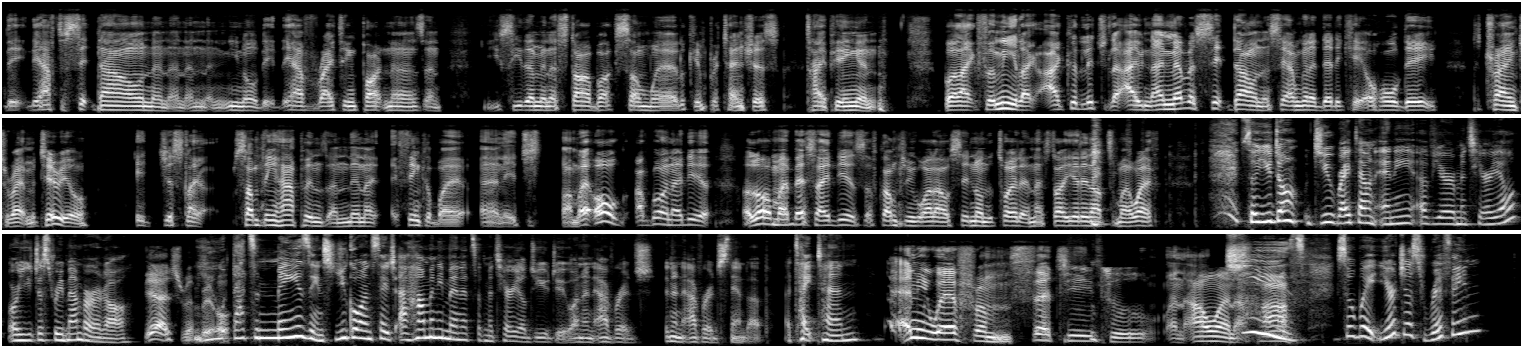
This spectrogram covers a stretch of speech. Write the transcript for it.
They they have to sit down and and, and, and you know they, they have writing partners and you see them in a Starbucks somewhere looking pretentious, typing and but like for me, like I could literally I I never sit down and say I'm gonna dedicate a whole day to trying to write material. It just like something happens and then I, I think about it and it just I'm like, oh, I've got an idea. A lot of my best ideas have come to me while I was sitting on the toilet and I started yelling out to my wife. So you don't do you write down any of your material or you just remember it all? Yeah, I just remember it You, all. that's amazing. So you go on stage. uh, How many minutes of material do you do on an average in an average stand up? A tight 10? Anywhere from 30 to an hour and a half. So wait, you're just riffing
